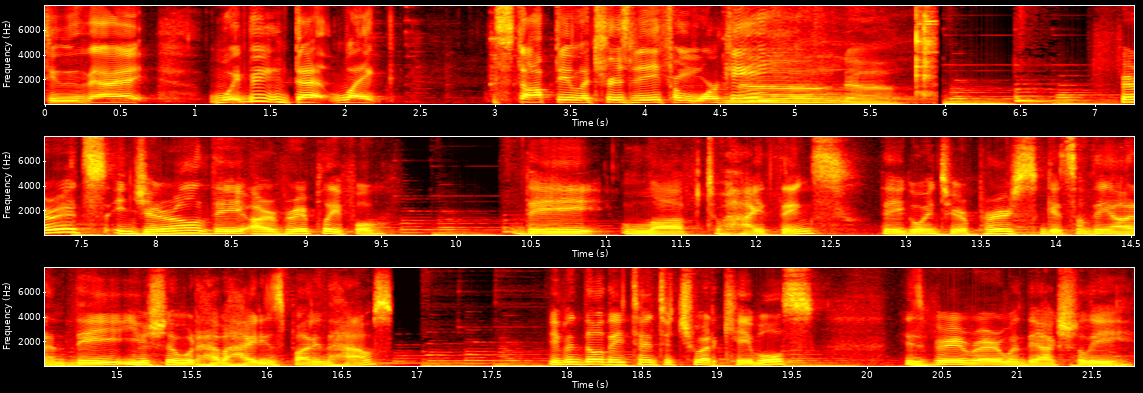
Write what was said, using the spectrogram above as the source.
do that, wouldn't that like stop the electricity from working? No, no. Ferrets, in general, they are very playful. They love to hide things. They go into your purse, get something out, and they usually would have a hiding spot in the house. Even though they tend to chew at cables, it's very rare when they actually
